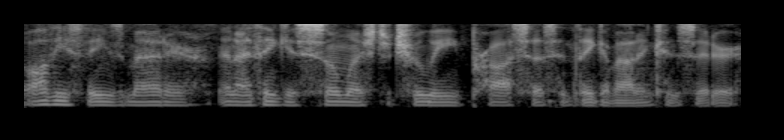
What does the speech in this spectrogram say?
all these things matter and i think it's so much to truly process and think about and consider.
